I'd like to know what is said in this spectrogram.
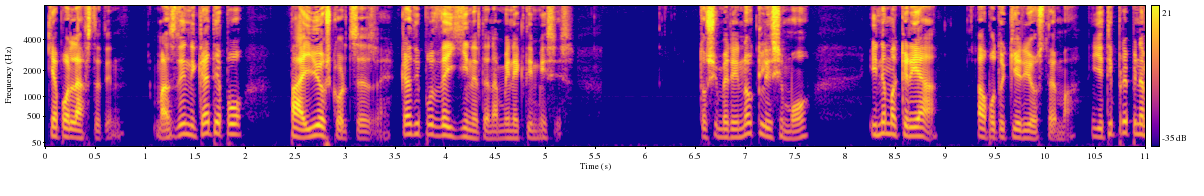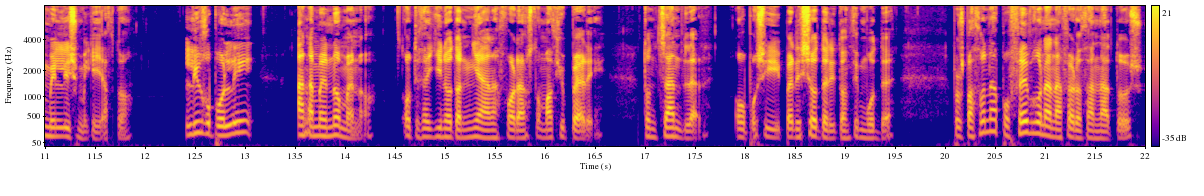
και απολαύστε την. Μας δίνει κάτι από παλιό Σκορτσέζε, κάτι που δεν γίνεται να μην εκτιμήσεις το σημερινό κλείσιμο είναι μακριά από το κυρίως θέμα, γιατί πρέπει να μιλήσουμε και γι' αυτό. Λίγο πολύ αναμενόμενο ότι θα γινόταν μια αναφορά στο Μάθιου Πέρι, τον Τσάντλερ, όπως οι περισσότεροι τον θυμούνται. προσπαθώ να αποφεύγω να αναφέρω θανάτους,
